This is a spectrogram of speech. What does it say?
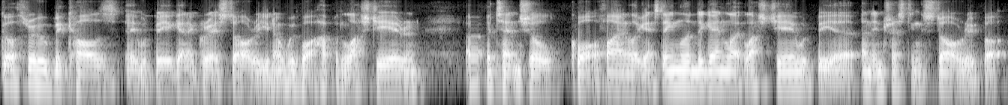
go through because it would be again a great story, you know, with what happened last year and a potential quarter final against England again like last year would be a, an interesting story. But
